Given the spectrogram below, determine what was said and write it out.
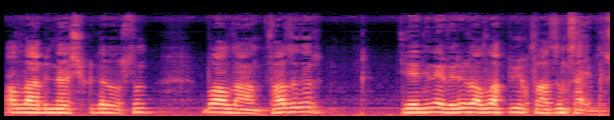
Allah'a binlerce şükürler olsun. Bu Allah'ın fazlıdır. Dilediğine verir. Allah büyük fazlın sahibidir.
